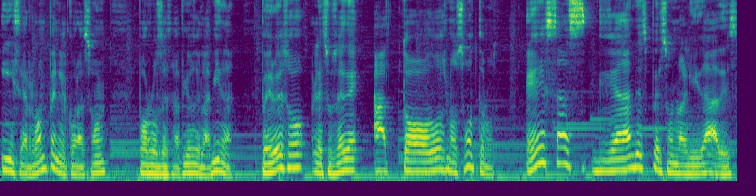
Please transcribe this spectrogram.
y se rompen el corazón por los desafíos de la vida. Pero eso le sucede a todos nosotros. Esas grandes personalidades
